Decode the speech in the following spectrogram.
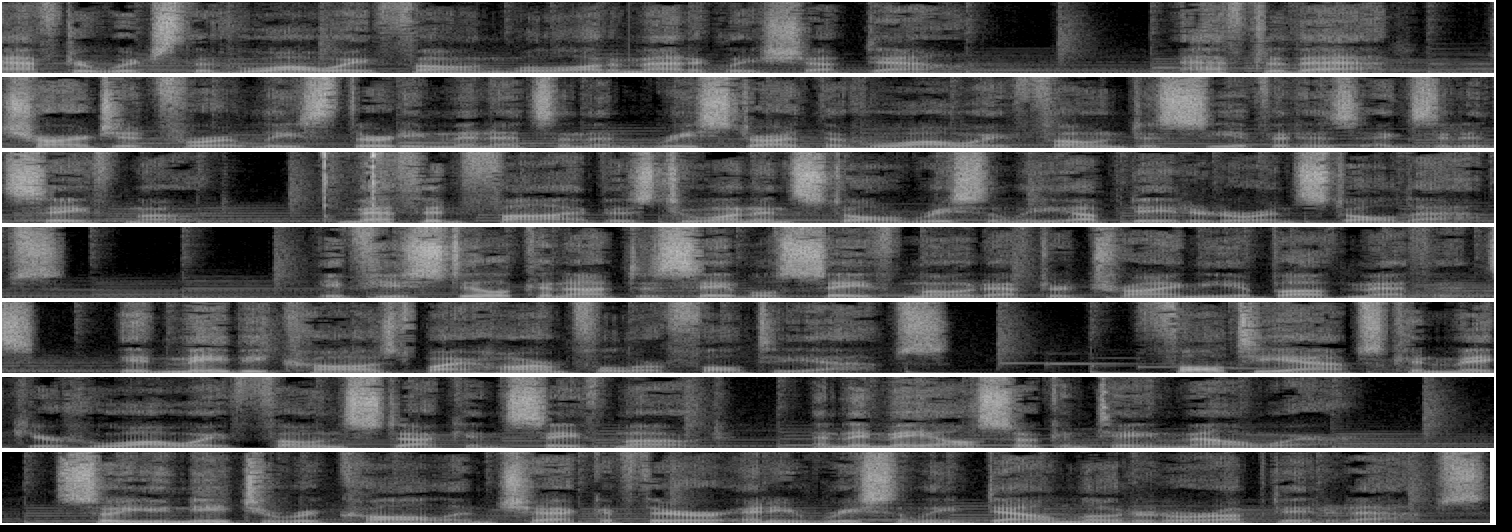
after which the Huawei phone will automatically shut down. After that, charge it for at least 30 minutes and then restart the Huawei phone to see if it has exited safe mode. Method 5 is to uninstall recently updated or installed apps. If you still cannot disable safe mode after trying the above methods, it may be caused by harmful or faulty apps. Faulty apps can make your Huawei phone stuck in safe mode, and they may also contain malware. So you need to recall and check if there are any recently downloaded or updated apps.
